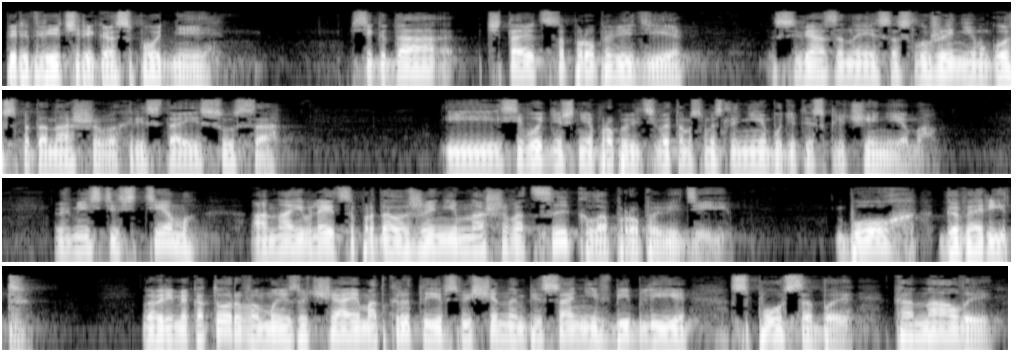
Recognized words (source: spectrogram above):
перед вечерей Господней всегда читаются проповеди, связанные со служением Господа нашего Христа Иисуса. И сегодняшняя проповедь в этом смысле не будет исключением. Вместе с тем, она является продолжением нашего цикла проповедей. Бог говорит, во время которого мы изучаем открытые в Священном Писании, в Библии способы, каналы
